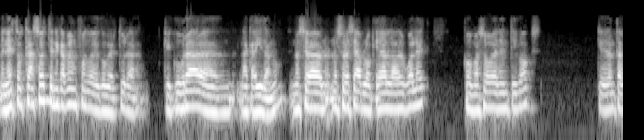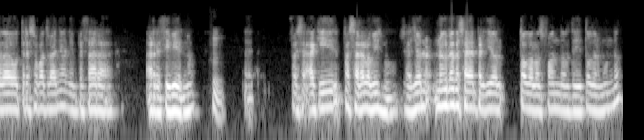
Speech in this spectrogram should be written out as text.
en estos casos tiene que haber un fondo de cobertura que cubra la caída, ¿no? No, sea, no solo sea bloquear las wallets, como pasó en Antigox, que han tardado tres o cuatro años en empezar a, a recibir, ¿no? Hmm. Pues aquí pasará lo mismo. O sea, yo no, no creo que se hayan perdido todos los fondos de todo el mundo.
